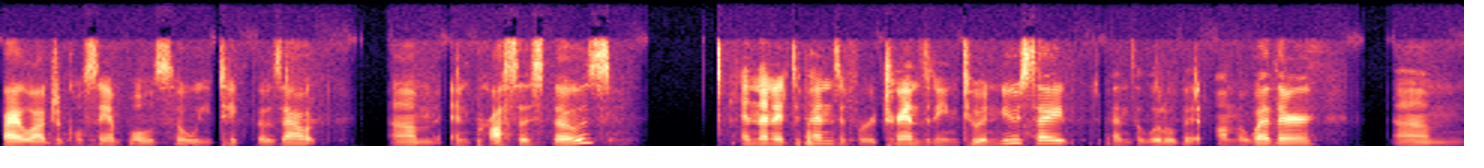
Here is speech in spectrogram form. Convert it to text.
biological samples, so we take those out um, and process those. And then it depends if we're transiting to a new site, depends a little bit on the weather, um,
